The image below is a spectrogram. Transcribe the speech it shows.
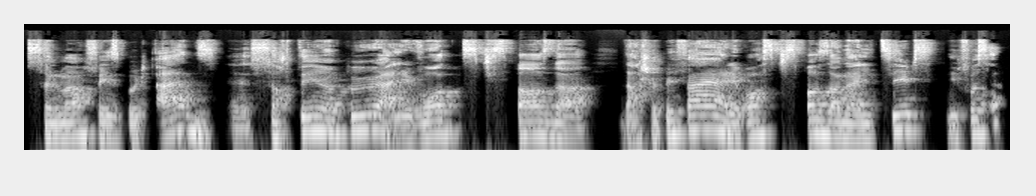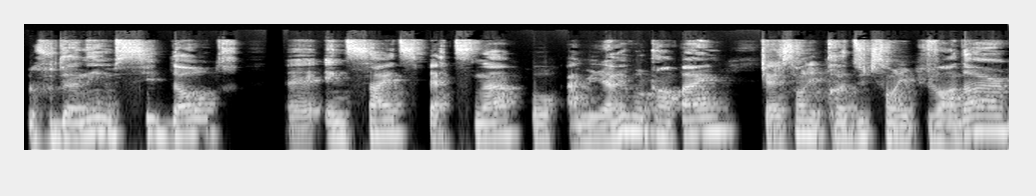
seulement Facebook Ads, sortez un peu, allez voir ce qui se passe dans, dans Shopify, allez voir ce qui se passe dans Analytics. Des fois, ça peut vous donner aussi d'autres insights pertinents pour améliorer vos campagnes. Quels sont les produits qui sont les plus vendeurs?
